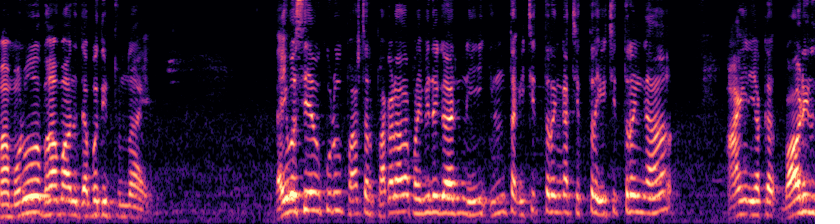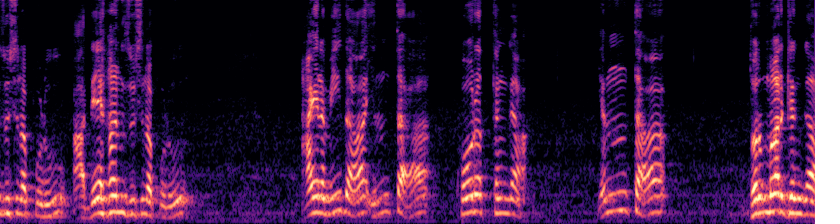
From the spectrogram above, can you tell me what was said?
మా మనోభావాలు దెబ్బతింటున్నాయి. దైవ సేవకుడు పాస్టర్ పగడాల ప్రవీణ్ గారిని ఇంత విచిత్రంగా చిత్ర విచిత్రంగా ఆయన యొక్క బాడీని చూసినప్పుడు ఆ దేహాన్ని చూసినప్పుడు ఆయన మీద ఎంత ఘోరత్వంగా ఎంత దుర్మార్గంగా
